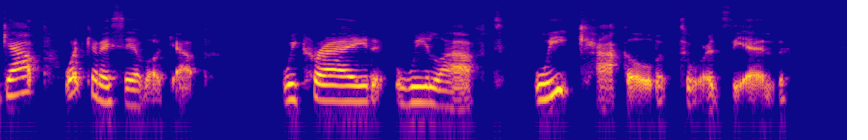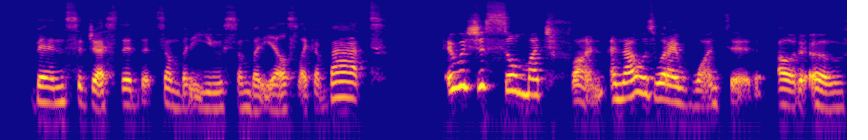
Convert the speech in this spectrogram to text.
Gap, what can I say about Gap? We cried, we laughed, we cackled towards the end. Ben suggested that somebody use somebody else like a bat. It was just so much fun. And that was what I wanted out of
